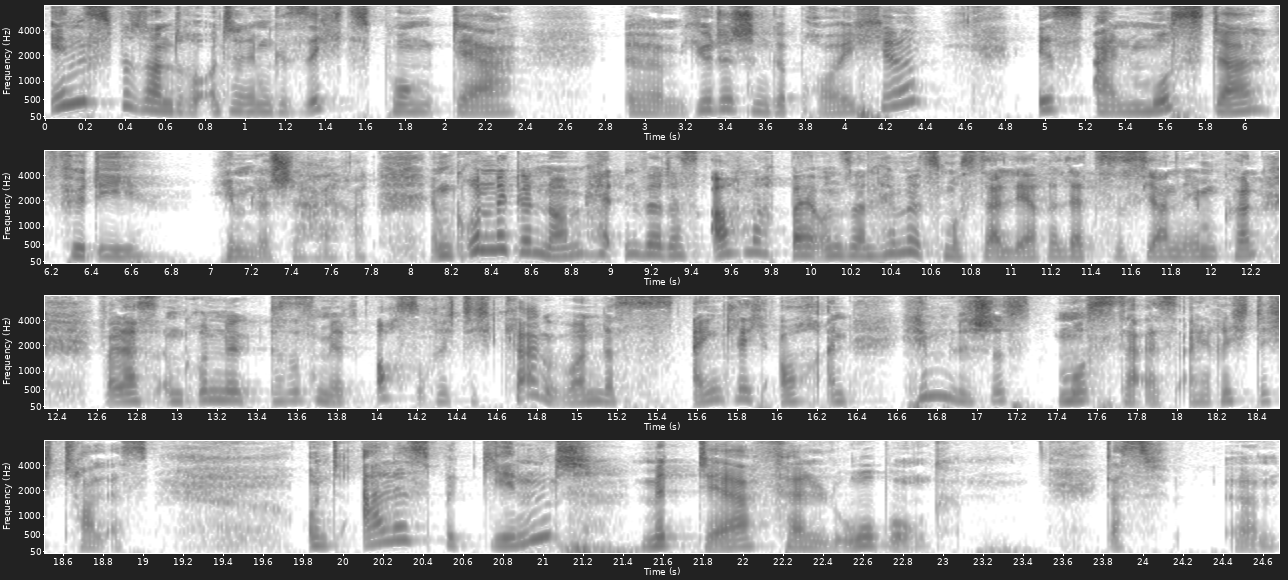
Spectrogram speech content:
insbesondere unter dem Gesichtspunkt der ähm, jüdischen Gebräuche, ist ein Muster für die himmlische Heirat. Im Grunde genommen hätten wir das auch noch bei unseren Himmelsmusterlehre letztes Jahr nehmen können, weil das im Grunde, das ist mir jetzt auch so richtig klar geworden, dass es eigentlich auch ein himmlisches Muster ist, ein richtig tolles. Und alles beginnt mit der Verlobung. Das ähm,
